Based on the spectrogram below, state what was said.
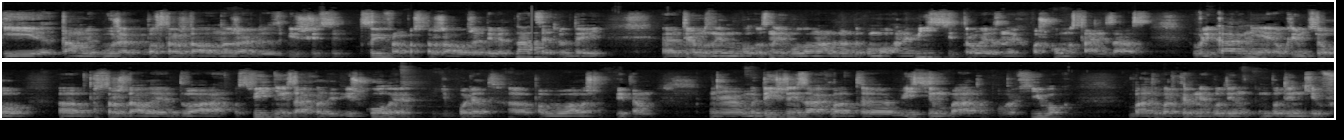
І там вже постраждало, на жаль, збільшується цифра. Постраждало вже 19 людей. Е, Трьом з бу- з них була надана допомога на місці. Троє з них в важкому стані зараз в лікарні. Окрім цього, е, постраждали два освітніх заклади, дві школи. І поряд е, побивало швидкий там медичний заклад, вісім багатоповерхівок багатоквартирних будинків,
